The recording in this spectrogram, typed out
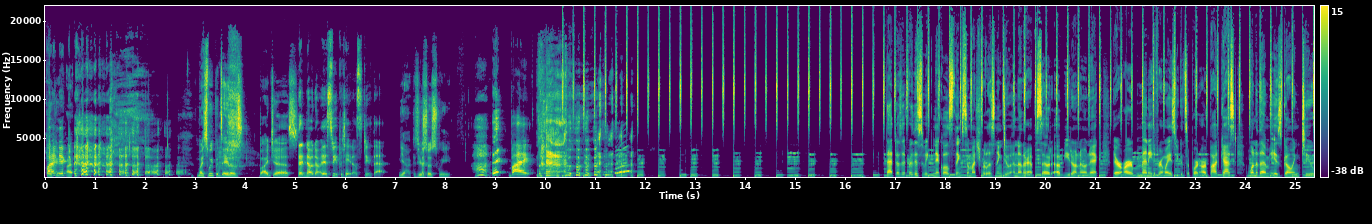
Bye, Okay, Nick. My sweet potatoes. Bye, Jess. That- no, no, sweet potatoes. Do that. Yeah, because you're so sweet. Bye. That does it for this week, Nichols. Thanks so much for listening to another episode of You Don't Know Nick. There are many different ways you can support our podcast. One of them is going to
